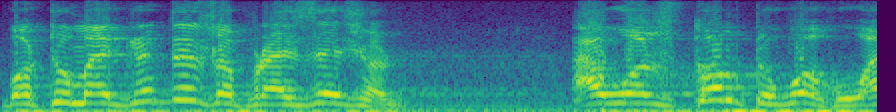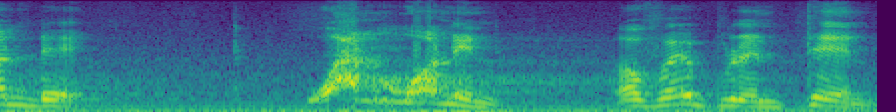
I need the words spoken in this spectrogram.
But to my greatest surprisation, I was come to work one day, one morning of April 10,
